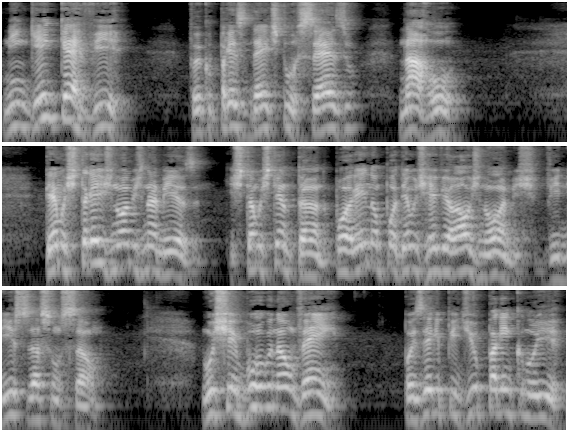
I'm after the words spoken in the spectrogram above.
Ninguém quer vir, foi o que o presidente Turcésio narrou. Temos três nomes na mesa. Estamos tentando, porém não podemos revelar os nomes. Vinícius Assunção. Luxemburgo não vem, pois ele pediu para incluir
